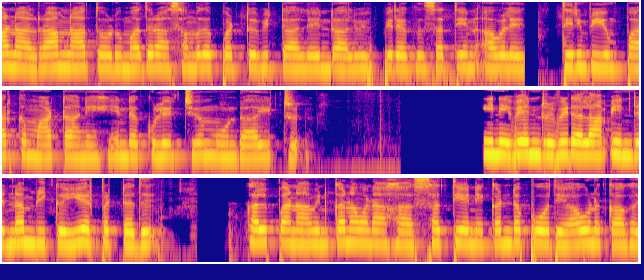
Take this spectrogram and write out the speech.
ஆனால் ராம்நாத்தோடு மதுரா சம்மதப்பட்டு விட்டாள் என்றால் பிறகு சத்யன் அவளை திரும்பியும் பார்க்க மாட்டானே என்ற குளிர்ச்சியும் உண்டாயிற்று. இனி வென்று விடலாம் என்ற நம்பிக்கை ஏற்பட்டது. கல்பனாவின் கணவனாக சத்யனை கண்டபோதே அவனுக்காக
